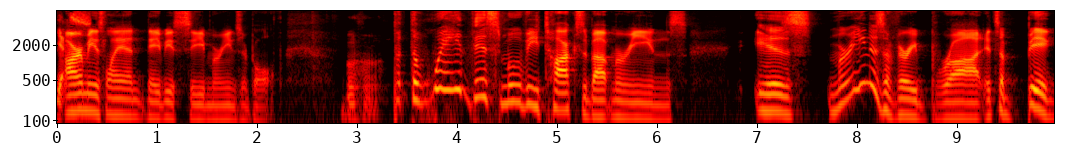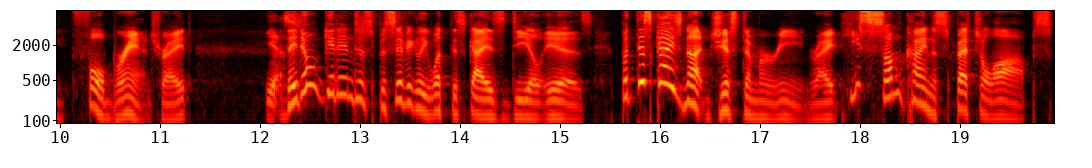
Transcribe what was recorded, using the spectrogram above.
Yes. Army is land, Navy is sea, Marines are both. Mhm. But the way this movie talks about Marines is Marine is a very broad, it's a big, full branch, right? Yes. They don't get into specifically what this guy's deal is, but this guy's not just a Marine, right? He's some kind of special ops.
